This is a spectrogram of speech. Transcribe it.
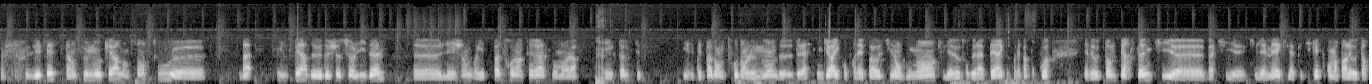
l'effet c'était un peu moqueur dans le sens où euh, bah, une paire de, de chaussures Lidl, euh, les gens ne voyaient pas trop l'intérêt à ce moment-là. Ouais. Et comme ils n'étaient pas dans, trop dans le monde de, de la sneaker, ils comprenaient pas aussi l'engouement qu'il y avait autour de la paire, ils comprenaient pas pourquoi il y avait autant de personnes qui, euh, bah, qui, qui l'aimaient, qui la critiquaient, pourquoi on en parlait autant.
